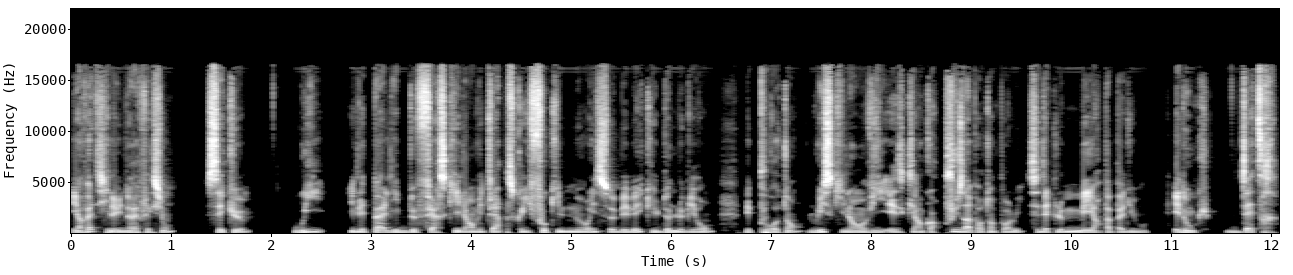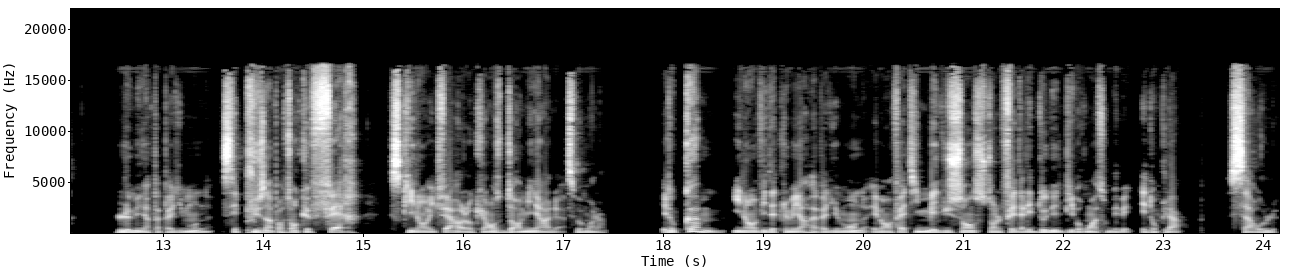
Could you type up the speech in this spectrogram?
Et en fait, il a une réflexion, c'est que oui, il n'est pas libre de faire ce qu'il a envie de faire parce qu'il faut qu'il nourrisse ce bébé, qu'il lui donne le biberon. Mais pour autant, lui, ce qu'il a envie et ce qui est encore plus important pour lui, c'est d'être le meilleur papa du monde. Et donc, d'être le meilleur papa du monde, c'est plus important que faire ce qu'il a envie de faire, en l'occurrence dormir à ce moment-là. Et donc, comme il a envie d'être le meilleur papa du monde, et ben en fait, il met du sens dans le fait d'aller donner le biberon à son bébé. Et donc là, ça roule,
